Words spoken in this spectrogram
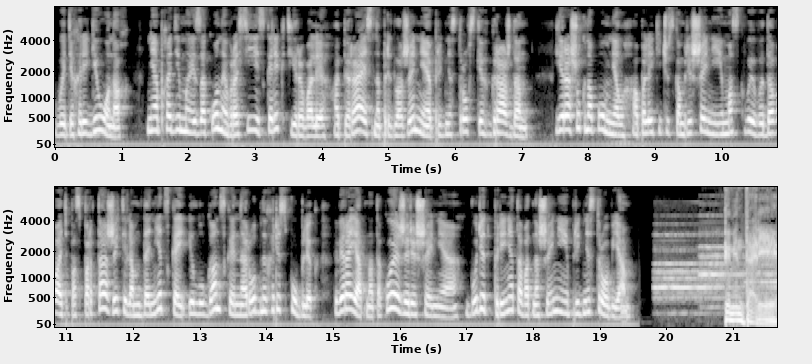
в этих регионах. Необходимые законы в России скорректировали, опираясь на предложения приднестровских граждан. Ярошук напомнил о политическом решении Москвы выдавать паспорта жителям Донецкой и Луганской народных республик. Вероятно, такое же решение будет принято в отношении Приднестровья. Комментарии.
